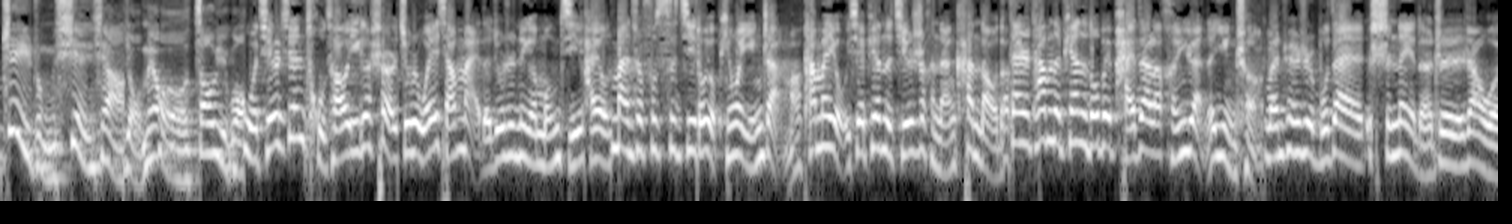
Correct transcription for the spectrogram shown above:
这种现象有没有遭遇过？我其实先吐槽一个事儿，就是我也想买的，就是那个蒙吉还有曼彻夫斯基都有评委影展嘛，他们有一些片子其实是很难看到的，但是他们的片子都被排在了很远的影城，完全是不在室内的，这让我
